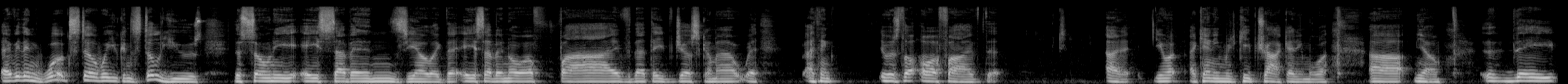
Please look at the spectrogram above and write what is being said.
everything works still where you can still use the Sony A7s, you know, like the A7 R5 that they've just come out with. I think it was the R5 that, uh, you know I can't even keep track anymore. Uh, you know, they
